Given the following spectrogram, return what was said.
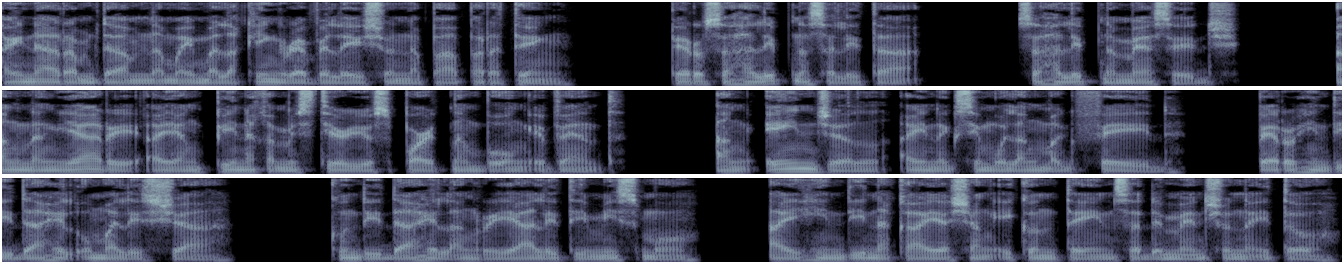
ay naramdam na may malaking revelation na paparating. Pero sa halip na salita, sa halip na message, ang nangyari ay ang pinaka-mysterious part ng buong event. Ang angel ay nagsimulang mag-fade, pero hindi dahil umalis siya, kundi dahil ang reality mismo ay hindi na kaya siyang i-contain sa dimension na ito.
